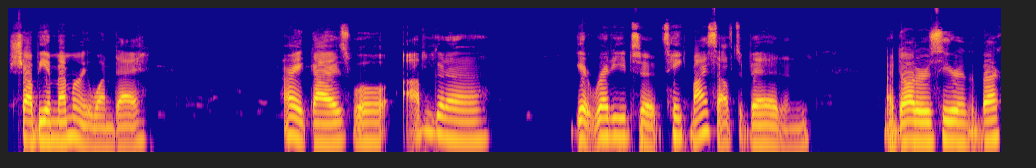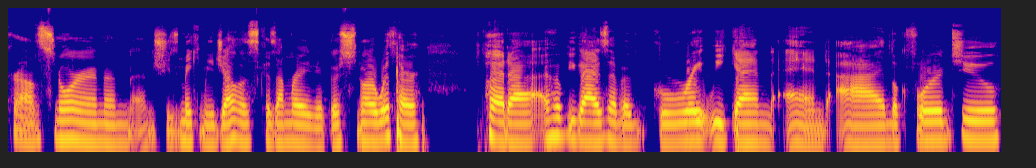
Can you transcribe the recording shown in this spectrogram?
shall be a memory one day. All right, guys. Well, I'm gonna get ready to take myself to bed, and my daughter is here in the background snoring, and, and she's making me jealous because I'm ready to go snore with her. But uh, I hope you guys have a great weekend, and I look forward to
